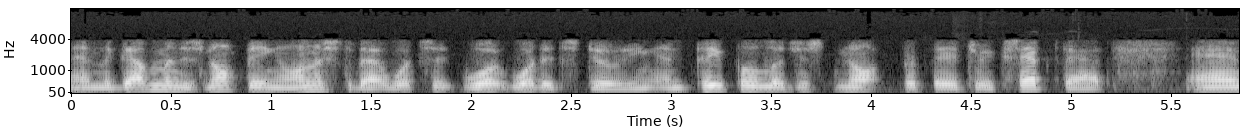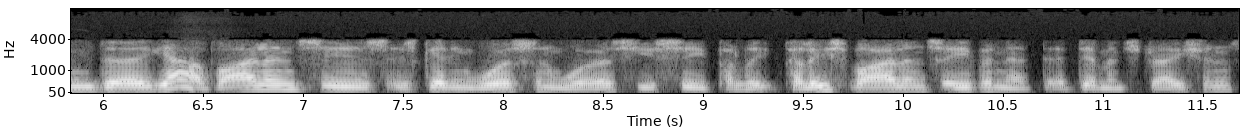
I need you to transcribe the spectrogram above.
and the government is not being honest about what's it, what, what it's doing, and people are just not prepared to accept that. And uh, yeah, violence is, is getting worse and worse. You see poli- police violence even at, at demonstrations.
